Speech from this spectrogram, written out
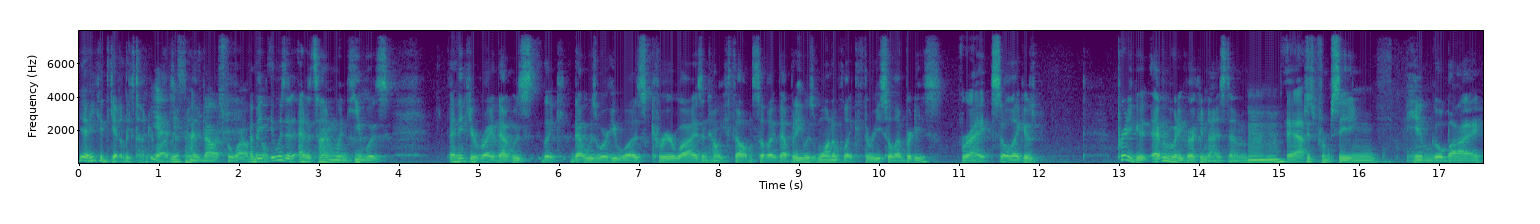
Yeah, he could get at least hundred Yeah, bucks. at least I feel like. hundred dollars for Wild Bill. I mean, Bill. it was at a time when he was. I think you're right. That was like that was where he was career wise and how he felt and stuff like that. But he was one of like three celebrities, right so like it was pretty good. Everybody recognized him Mm-hmm. yeah just from seeing him go by,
